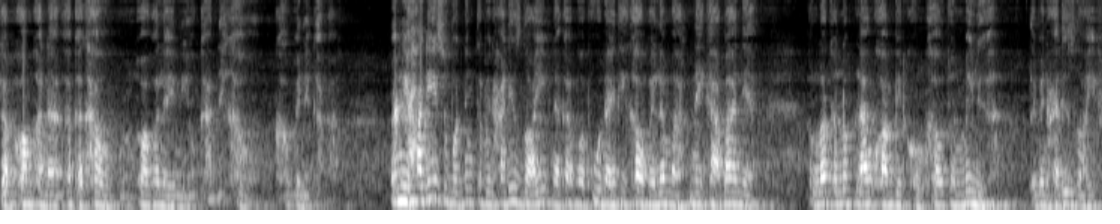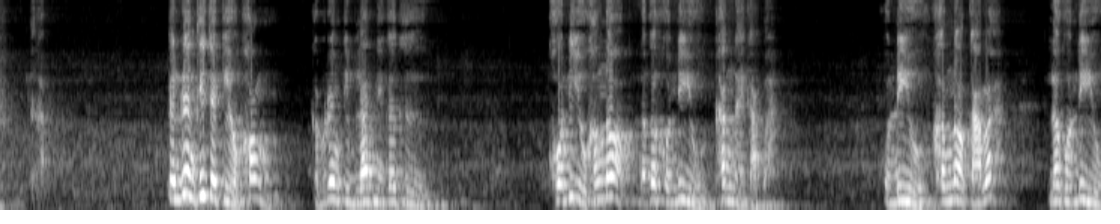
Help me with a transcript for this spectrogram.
กับพร้อมคณะก็เข้าพ่อก็เลยมีโอกาสได้เข้าเข้าไปในกาบะมันมีฮะดีษบทหนึ่งแต่เป็นฮะดีษดอยฟนะครับว่าผู้ใดที่เข้าไปละหมาดในกาบะเนี่ยอัลลอฮ์จะลบล้างความผิดของเขาจนไม่เหลือ แต่เป็นฮะดีษดอยฟนะครับ เป็นเรื่องที่จะเกี่ยวข้องกับเรื่องกิบลัดเนี่ยก็คือ คนที่อยู่ข้างนอก แล้วก็คนที่อยู่ข้างในกาบะ คนที่อยู่ข้างนอกกาบะแล้วคนที่อยู่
